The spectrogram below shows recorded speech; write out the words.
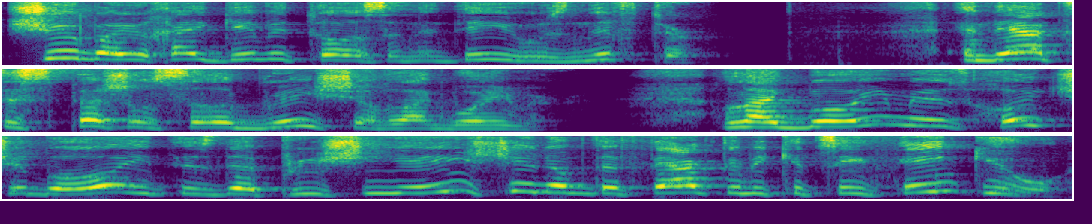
Shir Bar Yochai gave it to us on the day he was Nifter. And that's a special celebration of Lag Boimer. Lag Boimer is Hoit is the appreciation of the fact that we can say thank you,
